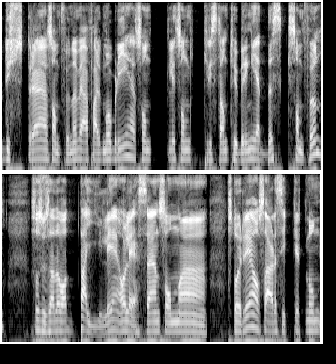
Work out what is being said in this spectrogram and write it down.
dystre samfunnet vi er i ferd med å bli. Et sånt litt sånn Christian Tybring-Gjeddesk samfunn. Så syns jeg det var deilig å lese en sånn uh, story, og så er det sikkert noen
